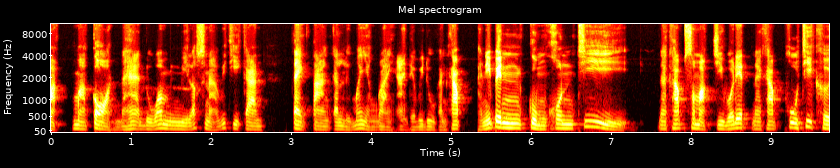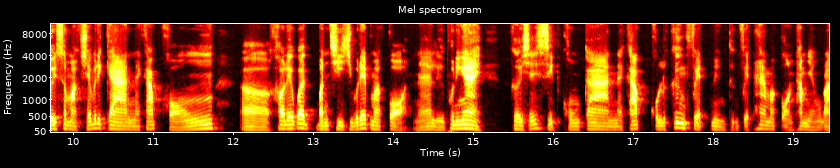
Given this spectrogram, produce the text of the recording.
มัครมาก่อนนะฮะดูว่ามันมีลักษณะวิธีการแตกต่างกันหรือไม่อย่างไรอะเดี๋ยวไปดูกันครับ อันนี้เป็นกลุ่มคนที่นะครับสมัคร g w a l l e t นะครับผู้ที่เคยสมัครใช้บริการนะครับของเอ่อเขาเรียกว่าบัญชี g w a l l e t มาก่อนนะหรือพูดง่ายๆ เคยใช้สิทธิ์โครงการนะครับคนละครึ่งเฟสหนึ่งถึงเฟสห้ามาก่อนทำอย่างไร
